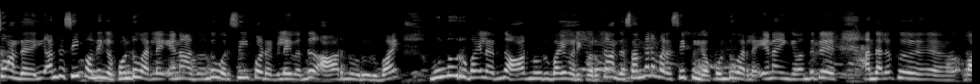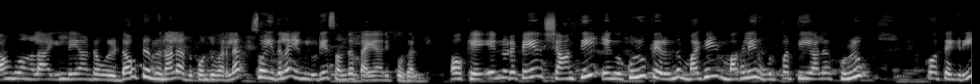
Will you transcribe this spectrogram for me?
ஸோ அந்த அந்த சீப் வந்து இங்கே கொண்டு வரல. ஏன்னா அது வந்து ஒரு சீப்போட விலை வந்து 600 ரூபாய். முந்நூறு ரூபாயில இருந்து 600 ரூபாய் வரைக்கும் இருக்கும். அந்த சந்தன மர சீப் இங்கே கொண்டு வரல. ஏன்னா இங்கே வந்துட்டு அந்த அளவுக்கு வாங்குவாங்களா இல்லையான்ற ஒரு டவுட் இருந்தனால அது கொண்டு வரல. ஸோ இதெல்லாம் எங்களுடைய சொந்த தயாரிப்புகள். ஓகே என்னோட பெயர் சாந்தி. எங்க குழு பேர் வந்து மகிழ் மகளிர் உற்பத்தியாளர் குழு கோத்தகிரி.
